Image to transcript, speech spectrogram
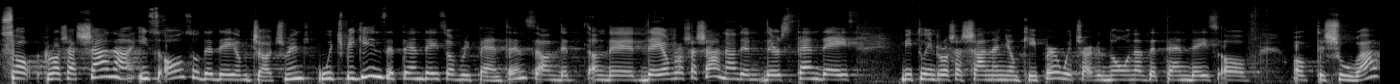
So Rosh Hashanah is also the day of judgment, which begins the 10 days of repentance. On the, on the day of Rosh Hashanah, then there's 10 days between Rosh Hashanah and Yom Kippur, which are known as the 10 days of, of Teshuvah.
